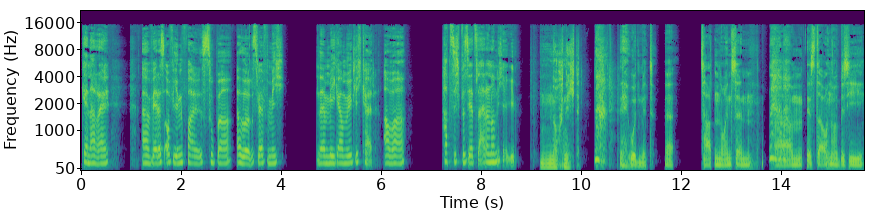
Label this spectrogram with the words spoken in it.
generell äh, wäre das auf jeden Fall super. Also das wäre für mich eine mega Möglichkeit, aber hat sich bis jetzt leider noch nicht ergeben. Noch nicht. ja gut, mit zarten 19 ähm, ist da auch noch ein bisschen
